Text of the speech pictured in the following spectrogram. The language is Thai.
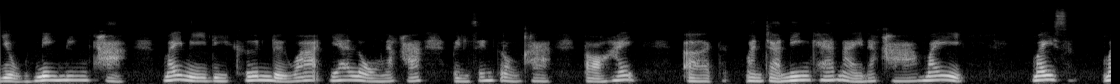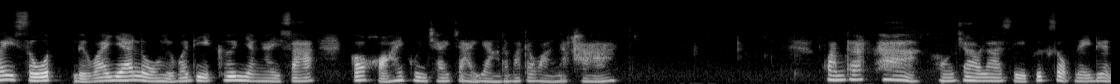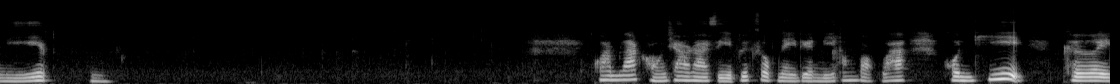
อยู่นิ่งๆค่ะ ไม่มีดีขึ้นหรือว่าแย่ลงนะคะ เป็นเส้นตรงค่ะ ต่อให้มันจะนิ่งแค่ไหนนะคะ ไม่ ไม่ไม่ซุดหรือว่าแย่ลงหรือว่าดีขึ้นยังไงซะ ก็ขอให้คุณใช้จ่ายอย่างระมัดระวังนะคะ ความรักค่ะของชาวราศีพฤษภในเดือนนี้ความรักของชาวราศีพฤษภในเดือนนี้ต้องบอกว่า คนที่เคย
